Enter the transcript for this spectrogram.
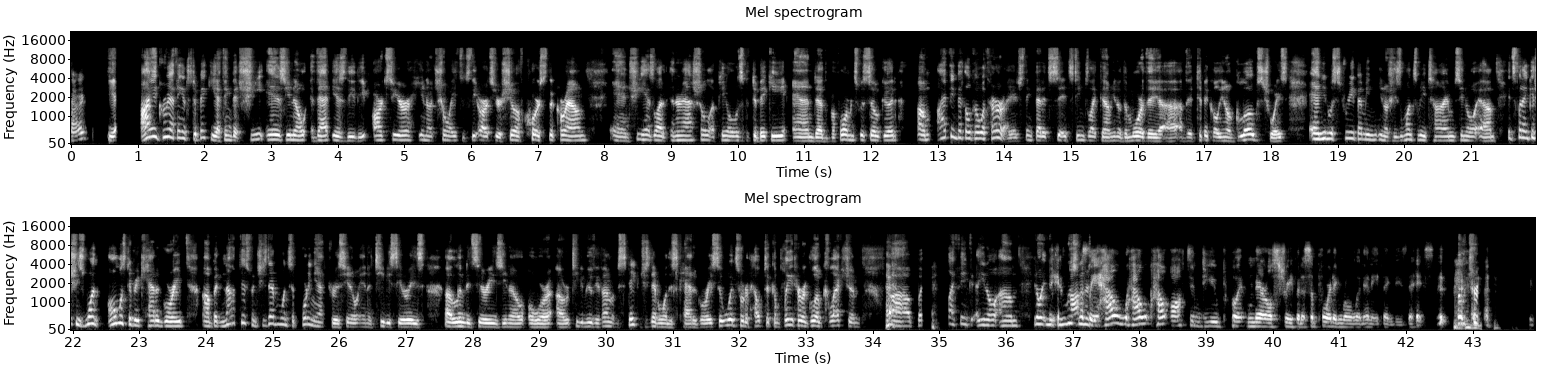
Tyler? Yeah. I agree. I think it's Debicki. I think that she is, you know, that is the the artsier, you know, choice. It's the artsier show, of course, The Crown, and she has a lot of international appeal, with Debicki, and uh, the performance was so good. Um, I think that they'll go with her. I just think that it's it seems like um, you know the more the uh, the typical you know Globes choice, and you know Streep. I mean you know she's won so many times. You know um, it's funny. I guess she's won almost every category, uh, but not this one. She's never won supporting actress. You know in a TV series, a limited series. You know or or TV movie. If I'm not mistaken, she's never won this category. So it would sort of help to complete her Globe collection. Uh, but I think you know um, you know honestly, how how how often do you put Meryl Streep in a supporting role in anything these days? oh,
